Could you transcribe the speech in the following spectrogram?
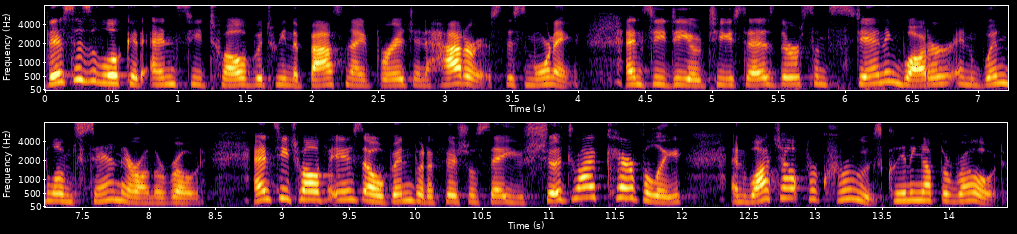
this is a look at NC-12 between the Basnight Bridge and Hatteras this morning. NCDOT says there's some standing water and windblown sand there on the road. NC-12 is open, but officials say you should drive carefully and watch out for crews cleaning up the road.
